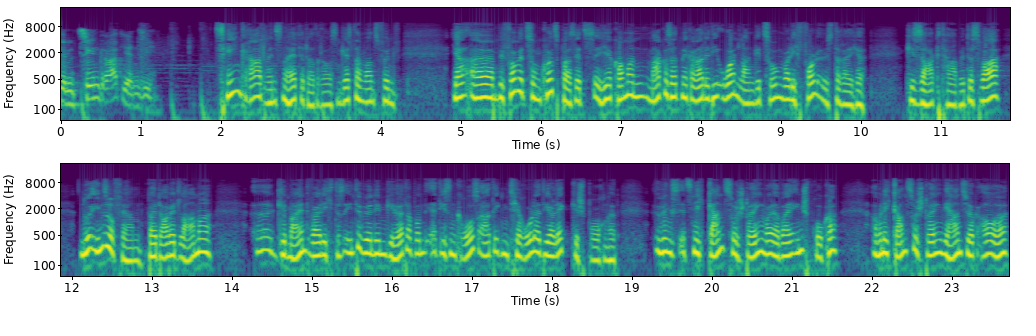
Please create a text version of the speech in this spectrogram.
Dem 10 Grad Jensi. 10 Grad, wenn es nur hätte da draußen. Gestern waren es 5. Ja, äh, bevor wir zum Kurzpass jetzt hier kommen, Markus hat mir gerade die Ohren lang gezogen, weil ich Vollösterreicher gesagt habe. Das war nur insofern bei David Lama äh, gemeint, weil ich das Interview in dem gehört habe und er diesen großartigen Tiroler Dialekt gesprochen hat. Übrigens jetzt nicht ganz so streng, weil er war ja Innsbrucker, aber nicht ganz so streng wie Hans-Jörg Auer,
